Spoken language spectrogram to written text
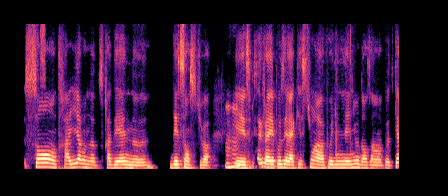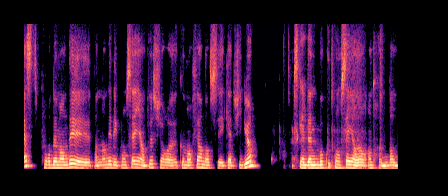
sans trahir notre ADN euh, d'essence, tu vois. Mhm. Et c'est pour ça que j'avais posé la question à Pauline Legnaud dans un podcast pour demander, demander des conseils un peu sur euh, comment faire dans ces cas de figure, parce qu'elle donne beaucoup de conseils en, entre, dans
